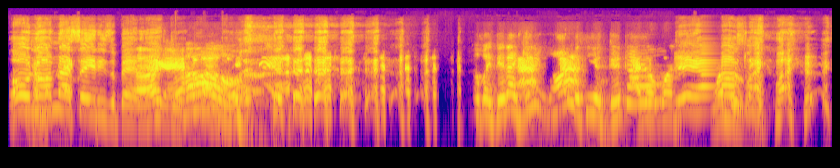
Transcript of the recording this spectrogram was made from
Oh He's no, not I'm not saying he's a bad Oh, okay. actor. Oh, I was like, did I get it wrong? Was he a good guy? I know one. yeah, One I was movie. like.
